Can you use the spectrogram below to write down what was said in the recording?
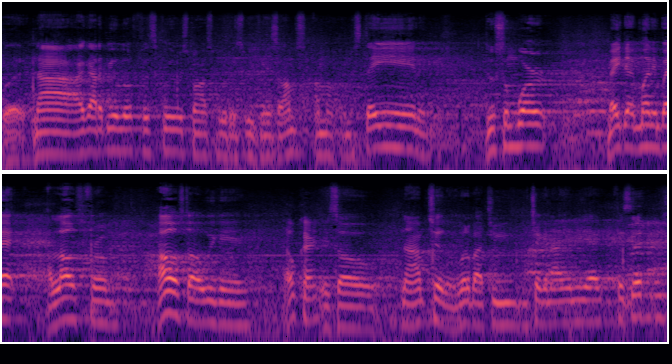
But nah, I gotta be a little fiscally responsible this weekend. So I'm, I'm, I'm gonna stay in and do some work, make that money back I lost from All Star Weekend. Okay. And so, nah, I'm chilling. What about you? You checking out any facilities?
